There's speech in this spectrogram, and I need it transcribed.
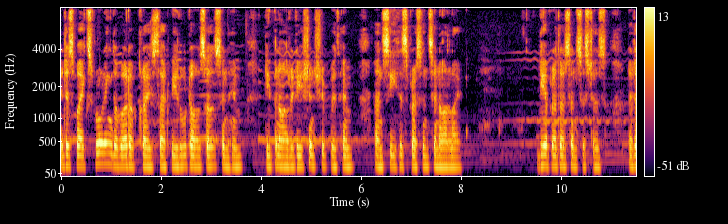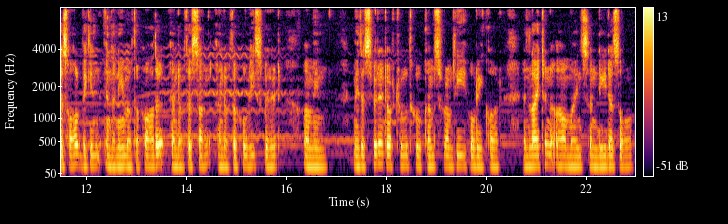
It is by exploring the Word of Christ that we root ourselves in Him, deepen our relationship with Him, and see His presence in our life. Dear brothers and sisters, let us all begin in the name of the Father, and of the Son, and of the Holy Spirit. Amen. May the Spirit of truth who comes from thee, Holy God, enlighten our minds and lead us all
